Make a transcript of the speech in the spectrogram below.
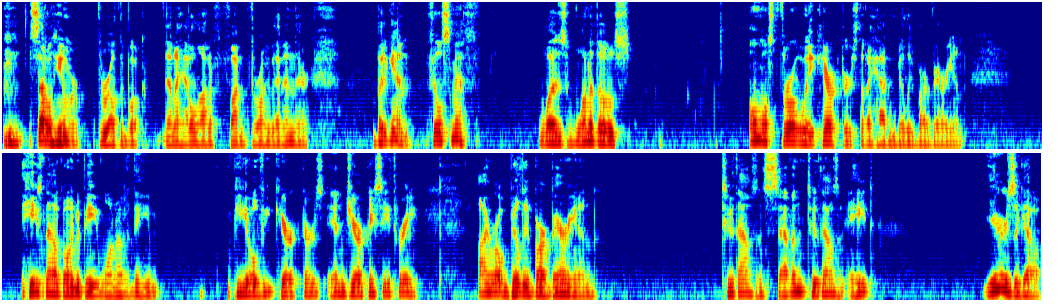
subtle humor throughout the book, and I had a lot of fun throwing that in there. But again, Phil Smith was one of those almost throwaway characters that I had in Billy Barbarian. He's now going to be one of the POV characters in GRPC 3. I wrote Billy Barbarian 2007, 2008, years ago,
